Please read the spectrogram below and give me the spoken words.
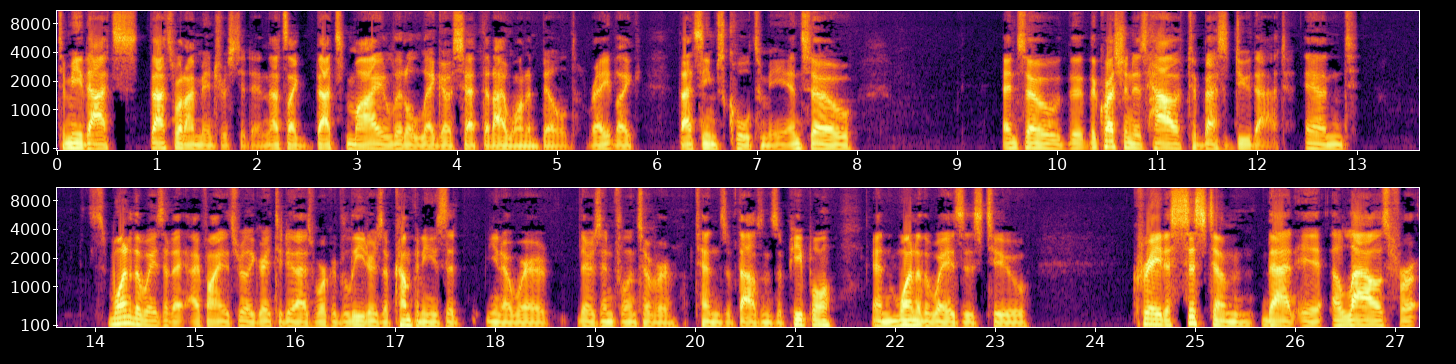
To me that's that's what i'm interested in. That's like that's my little lego set that i want to build right? Like that seems cool to me. And so and so the the question is how to best do that. And one of the ways that I, I find it's really great to do that is work with leaders of companies that you know where there's influence over tens of thousands of people. And one of the ways is to create a system that it allows for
